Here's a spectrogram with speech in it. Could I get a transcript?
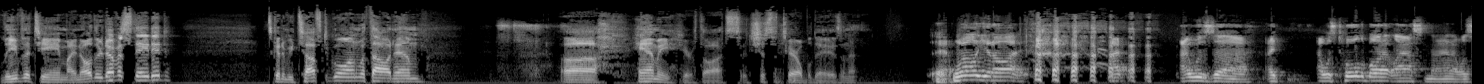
leave the team. I know they're devastated. It's going to be tough to go on without him. Uh, Hammy, your thoughts? It's just a terrible day, isn't it? Yeah, well, you know, I, I, I was uh, I I was told about it last night. I was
